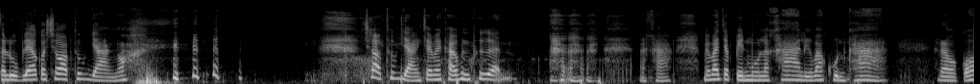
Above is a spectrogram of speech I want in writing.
สรุปแล้วก็ชอบทุกอย่างเนาะชอบทุกอย่างใช่ไหมคะเพื่อนๆนะคะ ไม่ว่าจะเป็นมูลค่าหรือว่าคุณค่า เราก็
